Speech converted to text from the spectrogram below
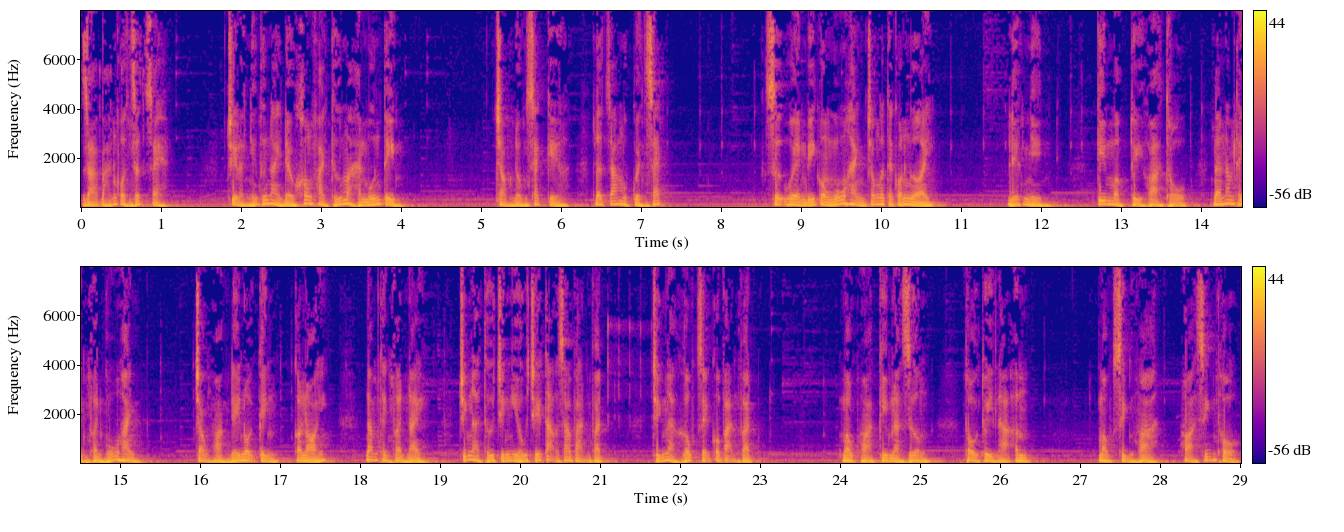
Giá bán còn rất rẻ. Chỉ là những thứ này đều không phải thứ mà hắn muốn tìm. Trong đống sách kia, Lật ra một quyển sách. Sự huyền bí của ngũ hành trong cơ thể con người. Liếc nhìn Kim mộc thủy hỏa thổ Là năm thành phần ngũ hành. Trong hoàng đế nội kinh có nói năm thành phần này Chính là thứ chính yếu chế tạo ra vạn vật Chính là gốc rễ của vạn vật. Mộc hỏa kim là dương Thổ thủy là âm. Mộc sinh hỏa, hỏa sinh thổ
